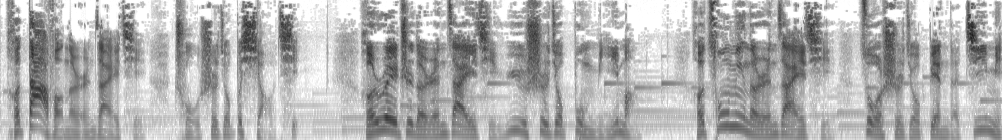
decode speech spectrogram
和大方的人在一起，处事就不小气；和睿智的人在一起，遇事就不迷茫；和聪明的人在一起，做事就变得机敏。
